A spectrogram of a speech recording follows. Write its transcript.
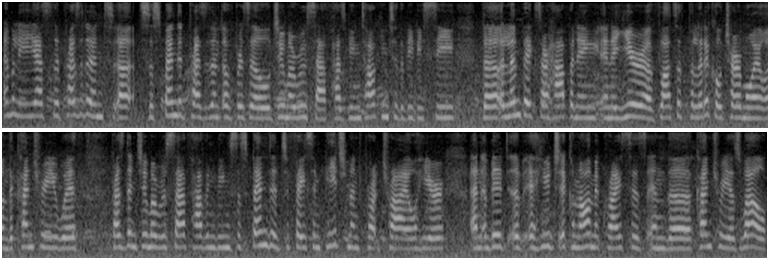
Emily, yes, the president, uh, suspended president of Brazil, Dilma Rousseff, has been talking to the BBC. The Olympics are happening in a year of lots of political turmoil in the country, with President Dilma Rousseff having been suspended to face impeachment trial here, and amid a, a huge economic crisis in the country as well.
